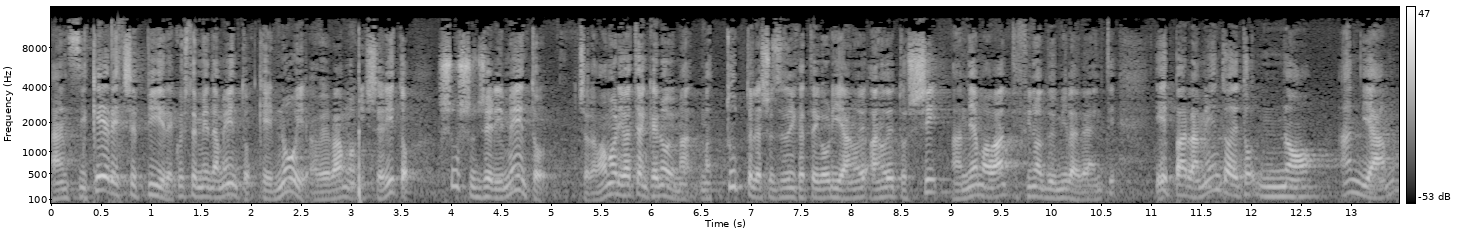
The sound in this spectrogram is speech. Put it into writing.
anziché recepire questo emendamento che noi avevamo inserito su suggerimento, ci eravamo arrivati anche noi, ma, ma tutte le associazioni di categoria hanno, hanno detto sì, andiamo avanti fino al 2020, il Parlamento ha detto no, andiamo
